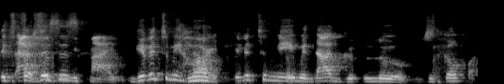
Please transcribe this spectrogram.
it's absolutely this is- fine. Give it to me No. hard. Give it to me without lube. Just go for it.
